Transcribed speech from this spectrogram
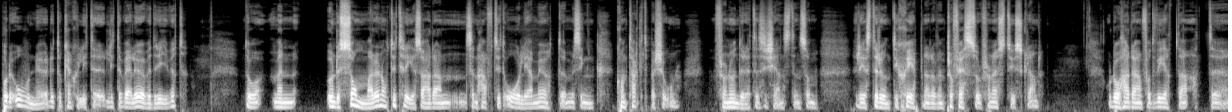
både onödigt och kanske lite, lite väl överdrivet. Då, men under sommaren 83 så hade han sedan haft sitt årliga möte med sin kontaktperson från underrättelsetjänsten som reste runt i skepnad av en professor från Östtyskland. Och då hade han fått veta att eh,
